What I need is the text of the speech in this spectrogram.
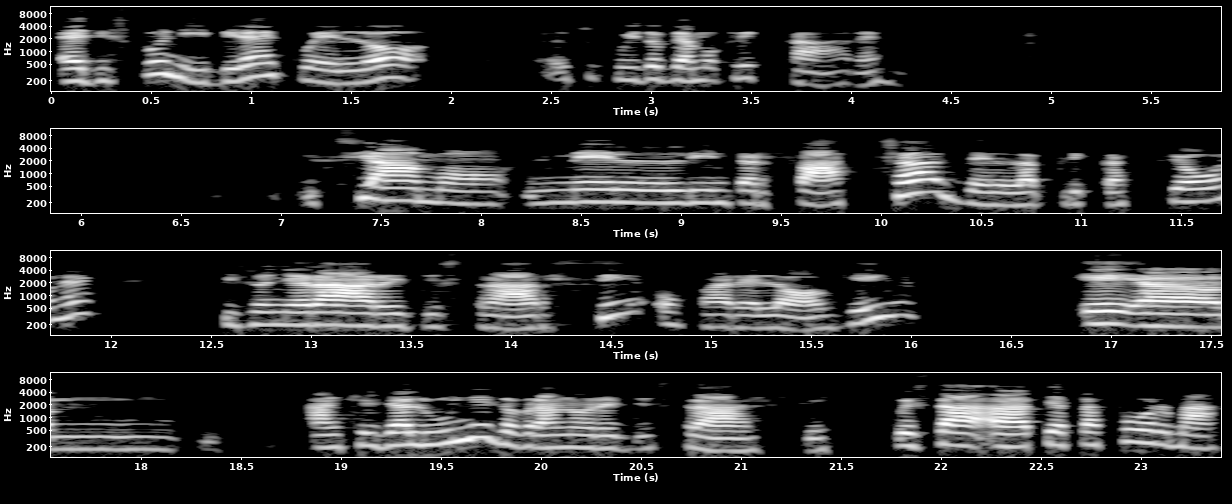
è disponibile è quello eh, su cui dobbiamo cliccare. Siamo nell'interfaccia dell'applicazione, bisognerà registrarsi o fare login e um, anche gli alunni dovranno registrarsi. Questa uh, piattaforma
